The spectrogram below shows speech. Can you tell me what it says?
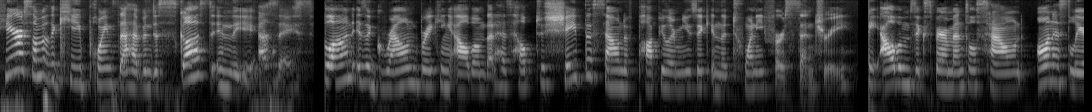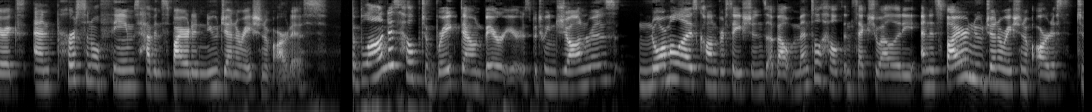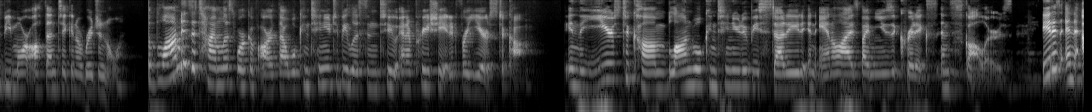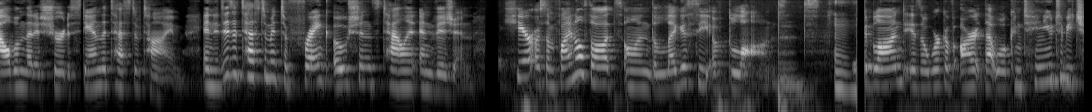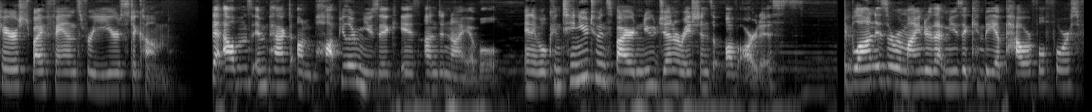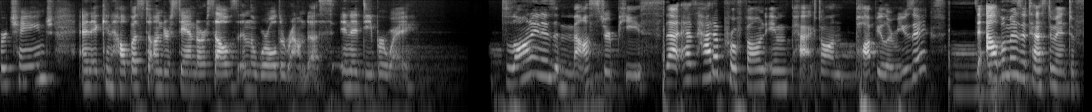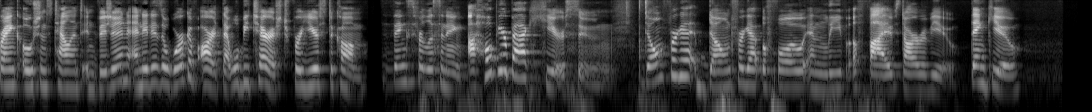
Here are some of the key points that have been discussed in the essays. Blonde is a groundbreaking album that has helped to shape the sound of popular music in the 21st century. The album's experimental sound, honest lyrics, and personal themes have inspired a new generation of artists. Blonde has helped to break down barriers between genres, normalize conversations about mental health and sexuality, and inspire a new generation of artists to be more authentic and original. Blonde is a timeless work of art that will continue to be listened to and appreciated for years to come. In the years to come, Blonde will continue to be studied and analyzed by music critics and scholars. It is an album that is sure to stand the test of time, and it is a testament to Frank Ocean's talent and vision. Here are some final thoughts on the legacy of Blonde. Mm. Blonde is a work of art that will continue to be cherished by fans for years to come. The album's impact on popular music is undeniable, and it will continue to inspire new generations of artists. Blonde is a reminder that music can be a powerful force for change, and it can help us to understand ourselves and the world around us in a deeper way. Blonde is a masterpiece that has had a profound impact on popular music. The album is a testament to Frank Ocean's talent and vision, and it is a work of art that will be cherished for years to come. Thanks for listening. I hope you're back here soon. Don't forget, don't forget before and leave a five star review. Thank you.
